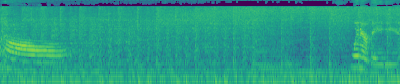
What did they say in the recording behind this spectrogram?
Aww. Winner babies.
